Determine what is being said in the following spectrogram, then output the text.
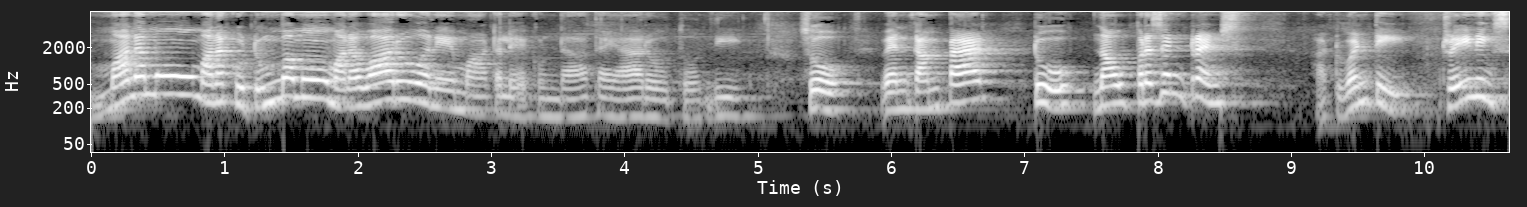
మనము మన కుటుంబము మనవారు అనే మాట లేకుండా తయారవుతోంది. So when compared to now present trends అటువంటి ట్రైనింగ్స్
